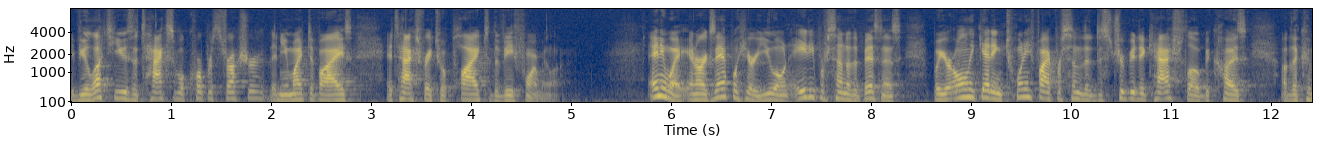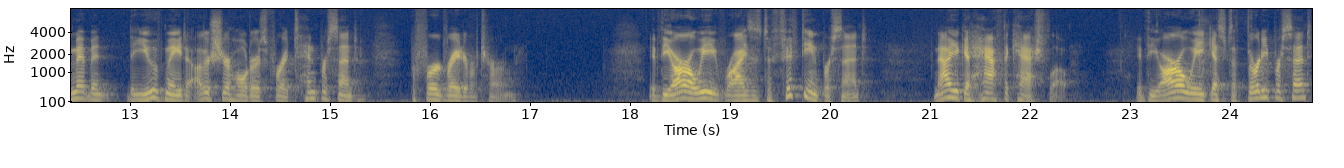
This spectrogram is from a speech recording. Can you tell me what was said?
If you elect to use a taxable corporate structure, then you might devise a tax rate to apply to the V formula. Anyway, in our example here, you own 80% of the business, but you're only getting 25% of the distributed cash flow because of the commitment that you have made to other shareholders for a 10% preferred rate of return. If the ROE rises to 15%, now you get half the cash flow. If the ROE gets to 30%,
